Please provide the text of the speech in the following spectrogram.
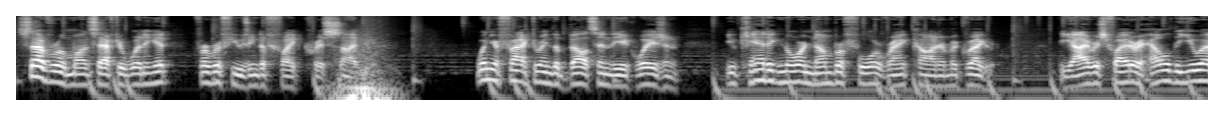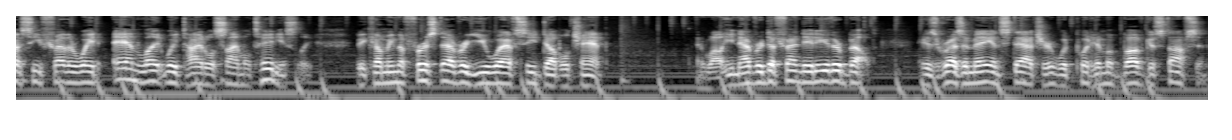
several months after winning it for refusing to fight Cris Cyborg. When you're factoring the belts into the equation, you can't ignore number 4 ranked Conor McGregor. The Irish fighter held the UFC featherweight and lightweight titles simultaneously, becoming the first ever UFC double champ. And while he never defended either belt, his resume and stature would put him above Gustafsson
